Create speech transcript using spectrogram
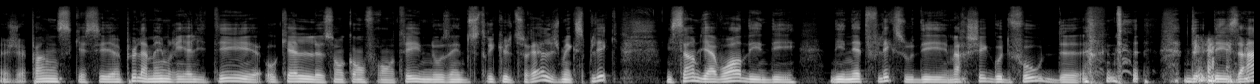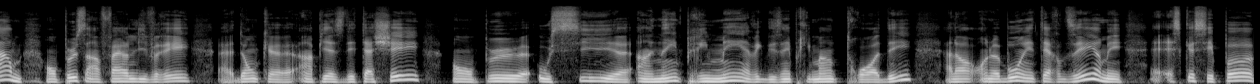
Je pense que c'est un peu la même réalité auquel sont confrontées nos industries culturelles. Je m'explique. Il semble y avoir des, Netflix ou des marchés good food de, des armes. On peut s'en faire livrer euh, donc euh, en pièces détachées. On peut aussi en imprimer avec des imprimantes 3D. Alors, on a beau interdire, mais est-ce que c'est pas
